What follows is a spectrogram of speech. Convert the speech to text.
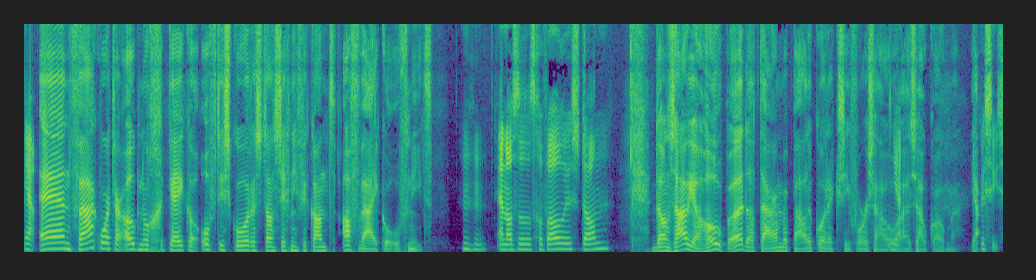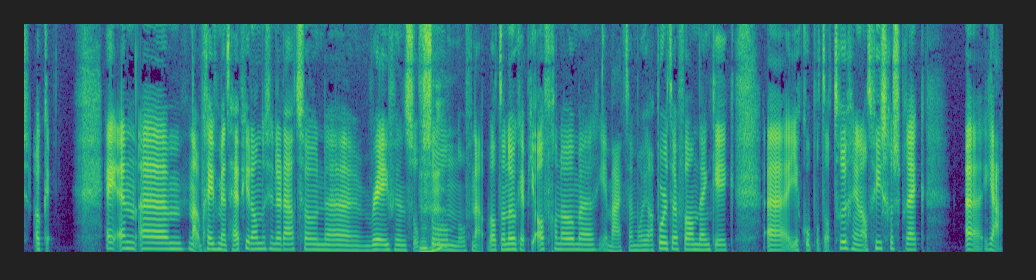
Ja. En vaak wordt er ook nog gekeken of die scores dan significant afwijken of niet. Mhm. En als dat het geval is, dan Dan zou je hopen dat daar een bepaalde correctie voor zou, Ja. eh, zou komen. Ja. precies. Oké. Hey, en ehm, nou, op een gegeven moment heb je dan dus inderdaad zo'n eh, Ravens of Mhm. Zon of nou, wat dan ook heb je afgenomen. Je maakt een mooi rapport daarvan, denk ik. Eh, je koppelt dat terug in een adviesgesprek. Eh, ja,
